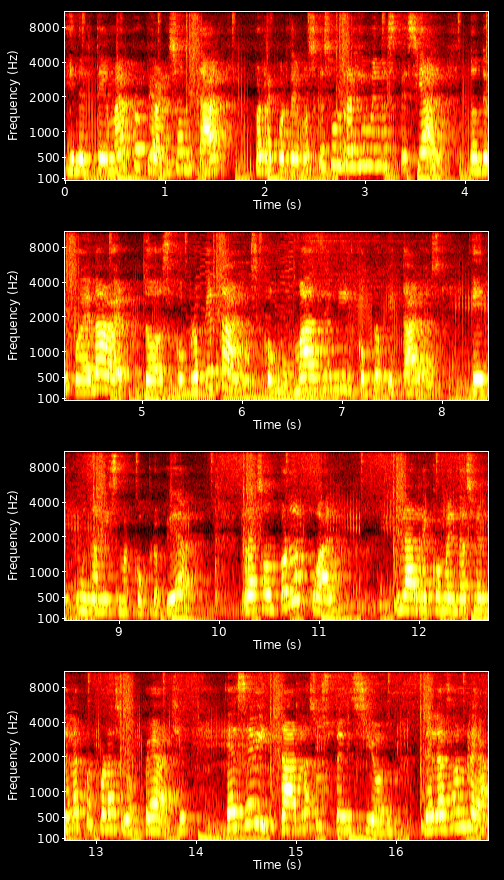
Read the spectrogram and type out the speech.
En el tema de propiedad horizontal, pues recordemos que es un régimen especial donde pueden haber dos copropietarios como más de mil copropietarios en una misma copropiedad. Razón por la cual la recomendación de la corporación PH es evitar la suspensión de la asamblea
